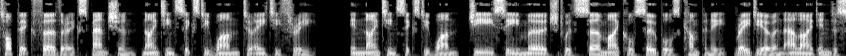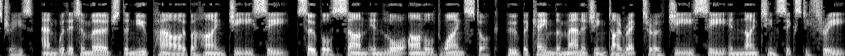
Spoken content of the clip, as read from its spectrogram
Topic further expansion? 1961 to 83 in 1961, GEC merged with Sir Michael Sobel's company, Radio and Allied Industries, and with it emerged the new power behind GEC, Sobel's son-in-law Arnold Weinstock, who became the managing director of GEC in 1963,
